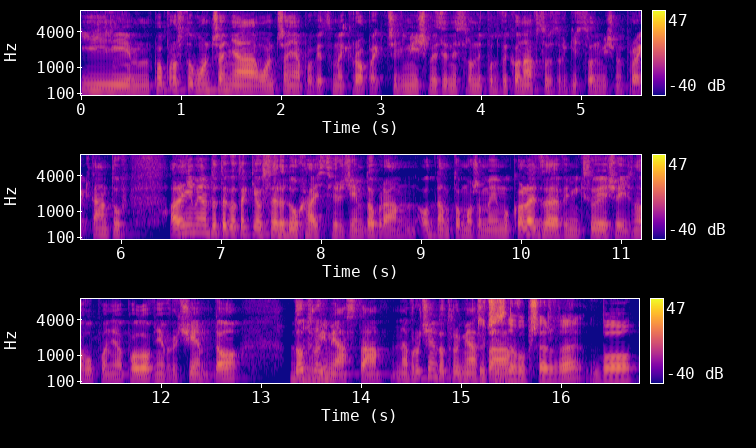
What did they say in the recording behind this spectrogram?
i po prostu łączenia, łączenia powiedzmy kropek, czyli mieliśmy z jednej strony podwykonawców, z drugiej strony mieliśmy projektantów, ale nie miałem do tego takiego serducha i stwierdziłem, dobra, oddam to może mojemu koledze, wymiksuję się i znowu ponownie wróciłem do do mhm. Trójmiasta. Wróciłem do Trójmiasta. Tu Ci znowu przerwę, bo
